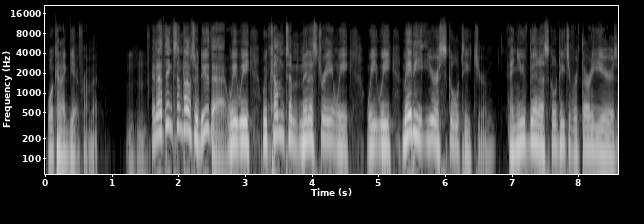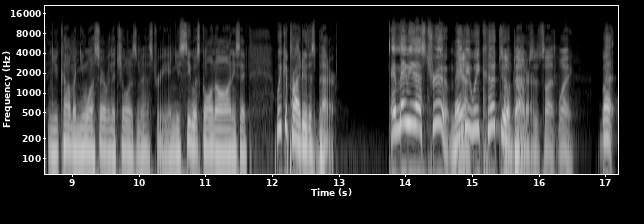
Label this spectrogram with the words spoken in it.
what can I get from it? Hmm And I think sometimes we do that. We we we come to ministry and we we we maybe you're a school teacher and you've been a school teacher for 30 years and you come and you want to serve in the children's ministry and you see what's going on. And you say, we could probably do this better. And maybe that's true. Maybe Yeah. we could do it better. Sometimes it's that way. But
